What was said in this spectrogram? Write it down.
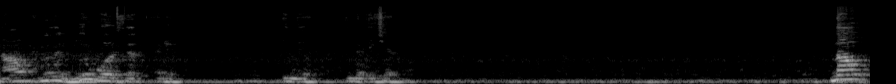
now another new words that added in the in the HRD. Now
